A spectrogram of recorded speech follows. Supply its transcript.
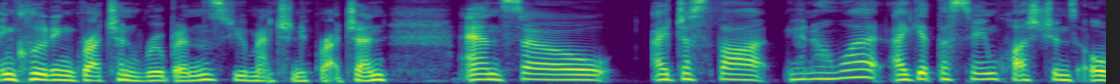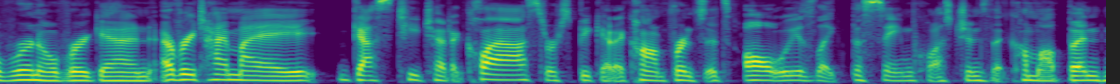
including Gretchen Rubin's. You mentioned Gretchen. And so I just thought, you know what? I get the same questions over and over again. Every time I guest teach at a class or speak at a conference, it's always like the same questions that come up. And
